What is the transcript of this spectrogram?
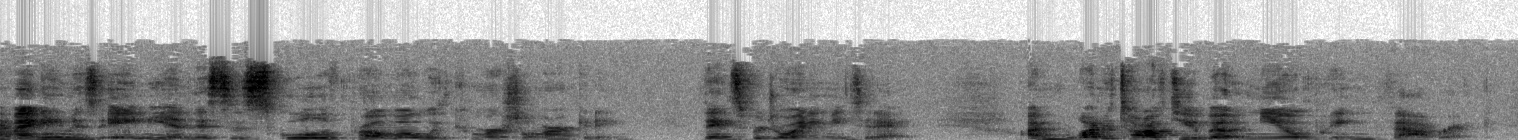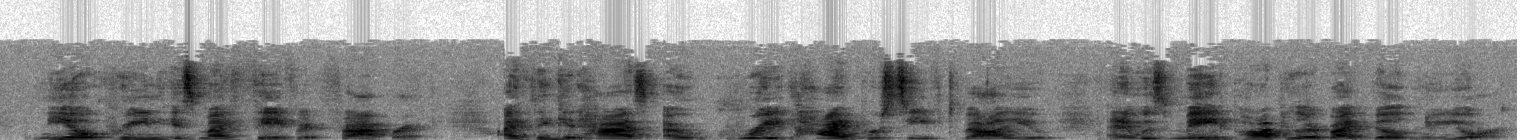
my name is Amy and this is School of Promo with Commercial Marketing. Thanks for joining me today. I want to talk to you about neoprene fabric. Neoprene is my favorite fabric. I think it has a great high perceived value and it was made popular by Built New York.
